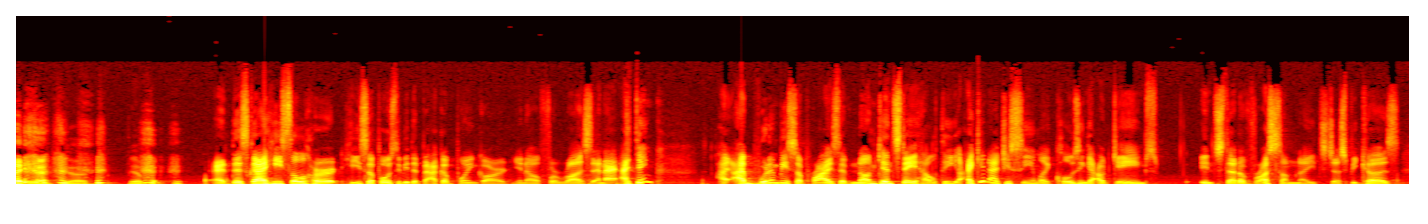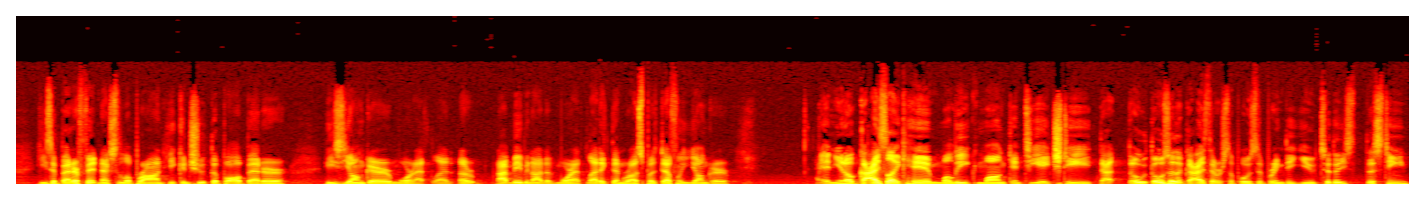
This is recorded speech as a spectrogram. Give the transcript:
Yeah. Yep. And this guy, he's still hurt. He's supposed to be the backup point guard, you know, for Russ. And I, I think I, I wouldn't be surprised if Nunn can stay healthy. I can actually see him like closing out games instead of Russ some nights, just because he's a better fit next to LeBron. He can shoot the ball better. He's younger, more athletic, or not maybe not more athletic than Russ, but definitely younger. And you know, guys like him, Malik Monk, and THT, that those, those are the guys that were supposed to bring the youth to this this team.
